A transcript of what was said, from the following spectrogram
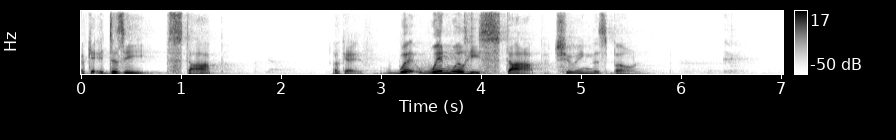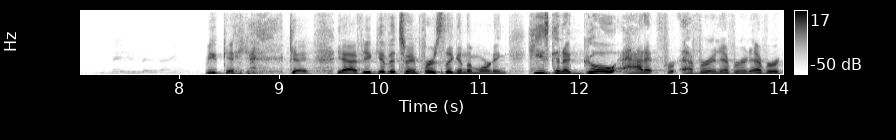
Okay, does he stop? No. Okay, when will he stop chewing this bone? Okay, okay. Yeah, if you give it to him first thing in the morning, he's going to go at it forever and ever and ever.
